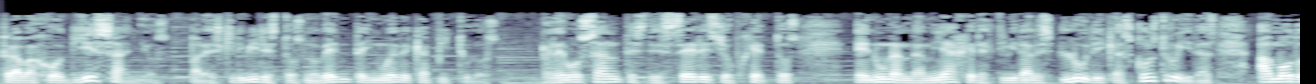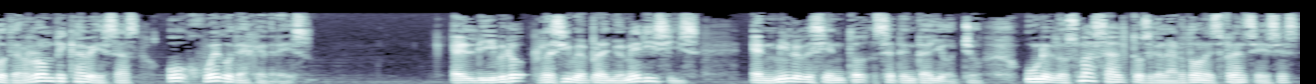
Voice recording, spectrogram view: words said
trabajó 10 años para escribir estos 99 capítulos, rebosantes de seres y objetos en un andamiaje de actividades lúdicas construidas a modo de rompecabezas o juego de ajedrez. El libro recibe el premio Médicis en 1978, uno de los más altos galardones franceses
